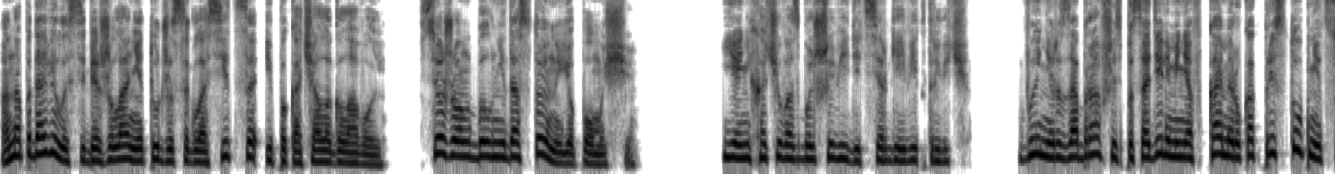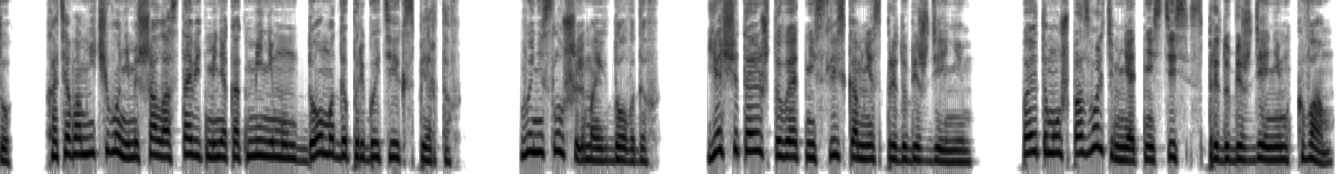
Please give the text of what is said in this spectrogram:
Она подавила себе желание тут же согласиться и покачала головой. Все же он был недостоин ее помощи. «Я не хочу вас больше видеть, Сергей Викторович. Вы, не разобравшись, посадили меня в камеру как преступницу, хотя вам ничего не мешало оставить меня как минимум дома до прибытия экспертов. Вы не слушали моих доводов. Я считаю, что вы отнеслись ко мне с предубеждением. Поэтому уж позвольте мне отнестись с предубеждением к вам».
